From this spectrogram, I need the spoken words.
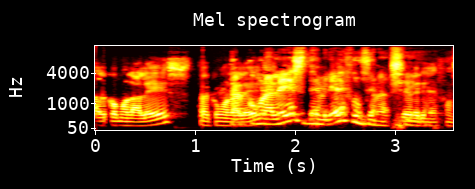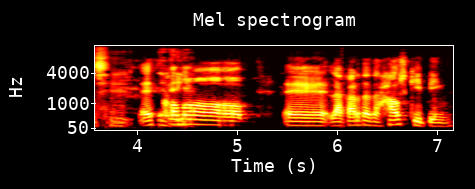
tal como la lees, tal como la Tal lees, como la lees, debería de funcionar. Sí, debería de funcionar. sí. Es Debería. como eh, la carta de housekeeping.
